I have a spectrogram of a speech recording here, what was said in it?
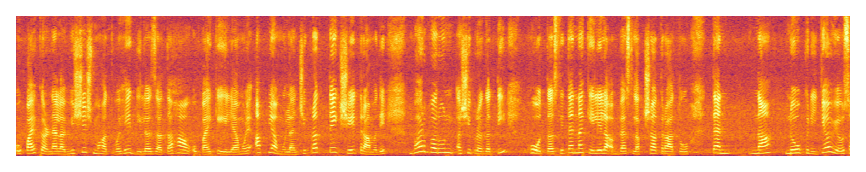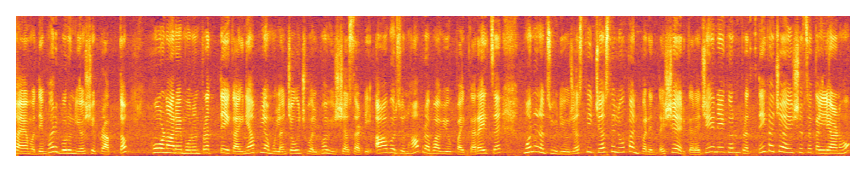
उपाय करण्याला विशेष महत्त्व हे दिलं जातं. हा उपाय केल्यामुळे आपल्या मुलांची प्रत्येक क्षेत्रामध्ये भरभरून अशी प्रगती होत असते. त्यांना केलेला अभ्यास लक्षात राहतो. त्यांना नोकरी किंवा व्यवसायामध्ये भरभरून यश प्राप्त होणार आहे म्हणून प्रत्येक आईने आपल्या मुलांच्या उज्ज्वल भविष्यासाठी आवर्जून हा प्रभावी उपाय करायचा आहे. म्हणूनच व्हिडिओ जास्तीत जास्त लोकांपर्यंत शेअर करा. जेणेकरून प्रत्येकाच्या आयुष्याचं कल्याण हो.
